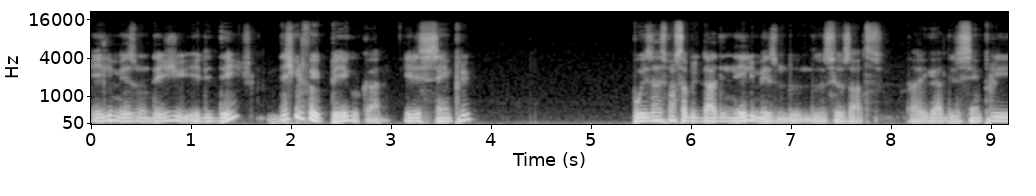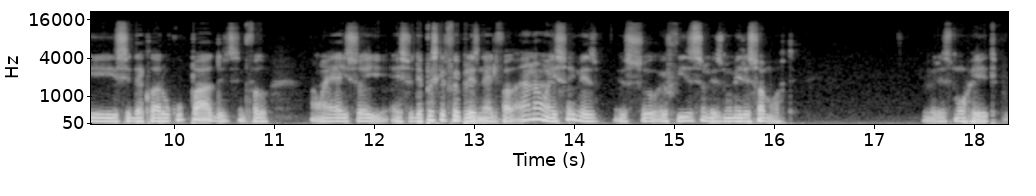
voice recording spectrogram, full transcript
Ele mesmo, desde, ele, desde, desde que ele foi pego, cara, ele sempre pôs a responsabilidade nele mesmo do, dos seus atos. Tá ligado? Ele sempre se declarou culpado. Ele sempre falou: Não, é isso aí. É isso. Depois que ele foi preso, né? Ele fala: Ah, não, é isso aí mesmo. Eu, sou, eu fiz isso mesmo. Eu mereço a morte. Eu mereço morrer. Tipo,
